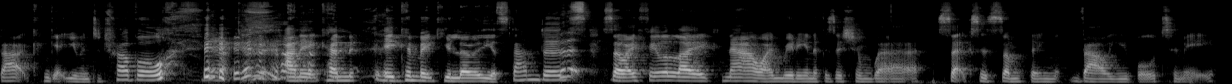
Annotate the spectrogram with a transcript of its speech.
that can get you into trouble and it can it can make you lower your standards so i feel like now i'm really in a position where sex is something valuable to me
